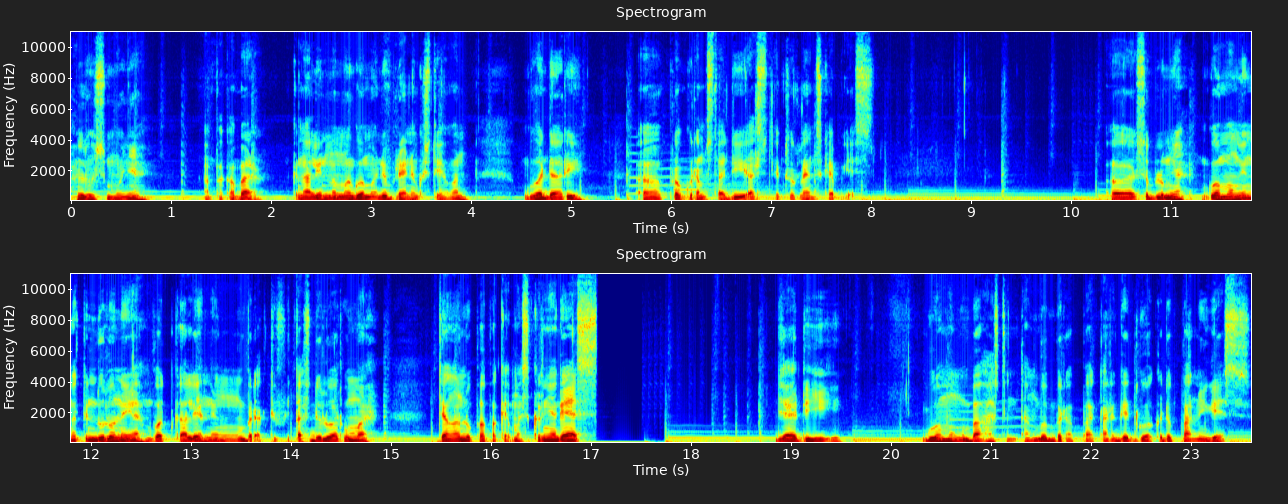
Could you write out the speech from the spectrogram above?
Halo semuanya, apa kabar? Kenalin nama gue Made Brian Agustiawan. Gue dari uh, program studi arsitektur landscape guys. Uh, Sebelumnya gue mau ngingetin dulu nih ya Buat kalian yang beraktivitas di luar rumah Jangan lupa pakai maskernya guys. Jadi Gue mau ngebahas tentang beberapa target gue ke depan nih guys.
